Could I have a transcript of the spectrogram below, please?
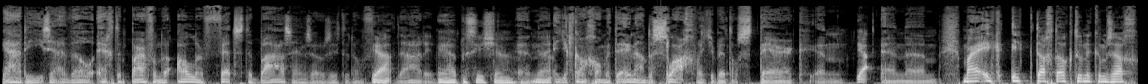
Ja, die zijn wel echt een paar van de allervetste bazen en zo zitten dan vaak Ja. daarin. Ja, precies, ja. En, ja. eh, en je kan gewoon meteen aan de slag, want je bent al sterk. En, Ja. en, ehm, maar ik, ik dacht ook toen ik hem zag,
